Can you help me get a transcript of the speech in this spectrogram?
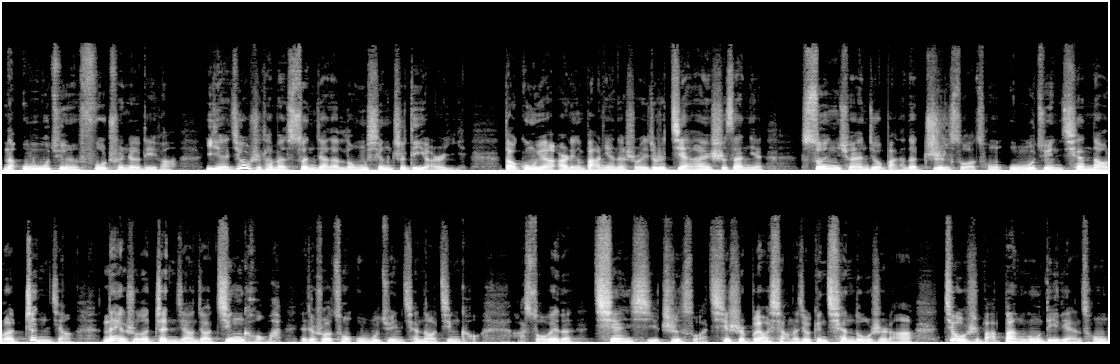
那吴郡富春这个地方，也就是他们孙家的龙兴之地而已。到公元二零八年的时候，也就是建安十三年。孙权就把他的治所从吴郡迁到了镇江，那个时候的镇江叫京口嘛，也就是说从吴郡迁到京口啊。所谓的迁徙治所，其实不要想的就跟迁都似的啊，就是把办公地点从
